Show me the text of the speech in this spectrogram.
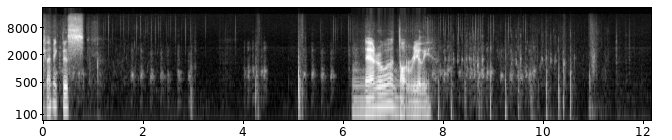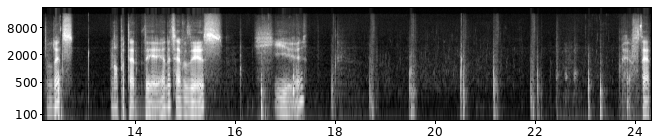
Can I make this... Narrower? Not really. Let's not put that there. Let's have this here. Have that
